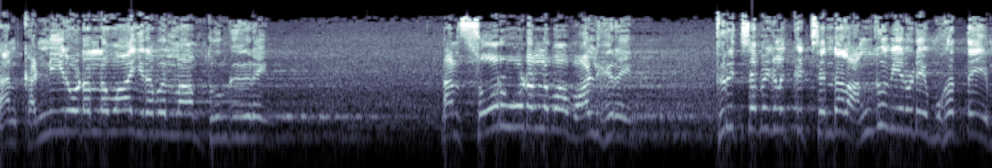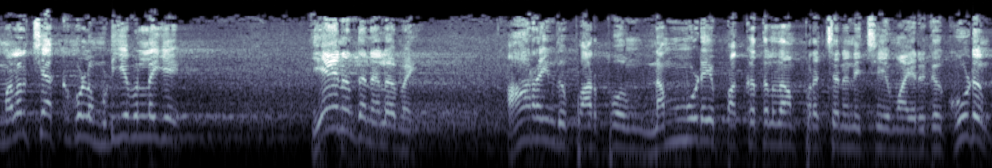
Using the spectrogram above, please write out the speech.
நான் கண்ணீரோடல்லவா இரவெல்லாம் தூங்குகிறேன். நான் சோர்வோடல்லவா வாழ்கிறேன். திருச்சபைகளுக்கு சென்றால் அங்கும் என்னுடைய முகத்தை மலர்ச்சியாக்கிக் கொள்ள முடியவில்லையே. ஏன் இந்த நிலைமை? ஆராய்ந்து பார்ப்போம். நம்முடைய பக்கத்தில் தான் பிரச்சனை நிச்சயமா இருக்கக்கூடும்.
